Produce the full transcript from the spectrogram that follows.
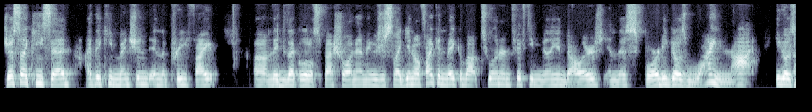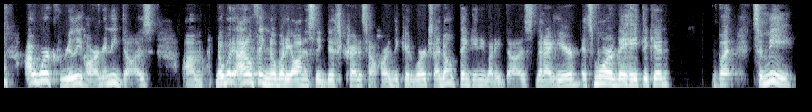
Just like he said i think he mentioned in the pre-fight um, they did like a little special on him. He was just like you know if i can make about 250 million dollars in this sport he goes why not? He goes i work really hard and he does um, nobody, I don't think nobody honestly discredits how hard the kid works. I don't think anybody does that I hear. It's more of they hate the kid. But to me,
